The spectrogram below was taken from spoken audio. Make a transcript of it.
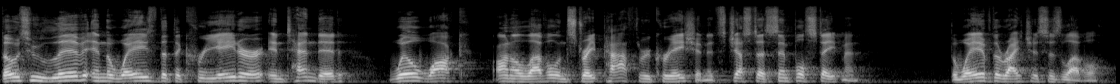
Those who live in the ways that the Creator intended will walk on a level and straight path through creation. It's just a simple statement. The way of the righteous is level,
